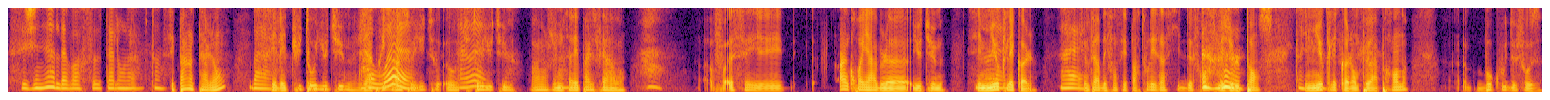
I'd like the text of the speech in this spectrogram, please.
c'est génial d'avoir ce talent-là. C'est pas un talent, Bah, c'est les tutos YouTube. J'ai Ah appris ouais. grâce aux, YouTube, aux Ah tutos ouais. YouTube. Vraiment, je ne savais pas le faire avant. Enfin, C'est incroyable euh, YouTube. C'est mieux que l'école. Je vais me faire défoncer par tous les instituts de France, mais je le pense. C'est mieux que l'école. On peut apprendre euh, beaucoup de choses.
